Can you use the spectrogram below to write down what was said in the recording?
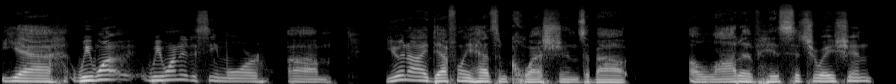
yeah, we want we wanted to see more. Um, you and I definitely had some questions about a lot of his situation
